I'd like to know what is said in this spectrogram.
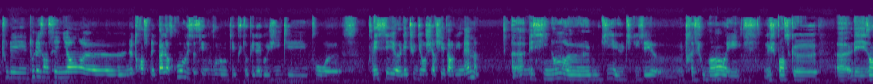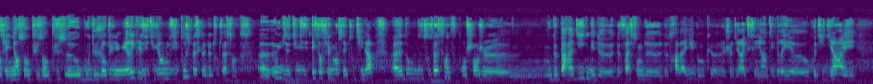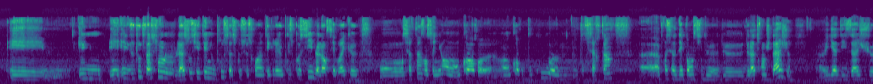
tous les, tous les enseignants ne transmettent pas leurs cours, mais ça c'est une volonté plutôt pédagogique et pour laisser l'étudiant chercher par lui-même. Euh, mais sinon, euh, l'outil est utilisé euh, très souvent et, je pense que les enseignants sont de plus en plus au goût du jour du numérique. Les étudiants nous y poussent parce que de toute façon, eux, ils utilisent essentiellement cet outil-là. donc, de toute façon, il faut qu'on change de paradigme et de, façon de, travailler. Donc, je dirais que c'est intégré au quotidien et, et, et, et, de toute façon, la société nous pousse à ce que ce soit intégré le plus possible. Alors c'est vrai que certains enseignants ont encore, euh, encore beaucoup, euh, pour certains, euh, après ça dépend aussi de, de, la tranche d'âge. Il y a des âges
